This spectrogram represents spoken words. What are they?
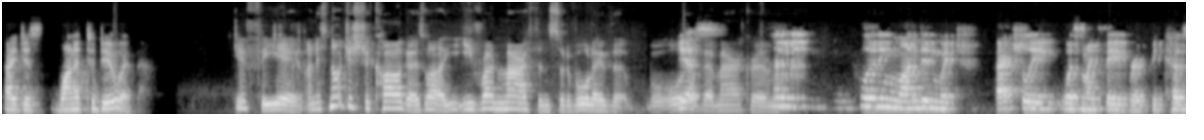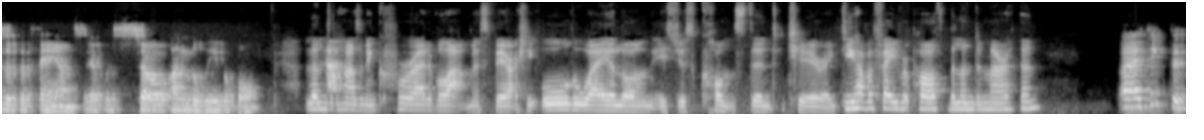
I just wanted to do it. Good for you. And it's not just Chicago as well. You've run marathons sort of all over the, all yes. over America, including London, which actually was my favorite because of the fans. It was so unbelievable. London has an incredible atmosphere. Actually, all the way along is just constant cheering. Do you have a favourite part of the London Marathon? I think the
